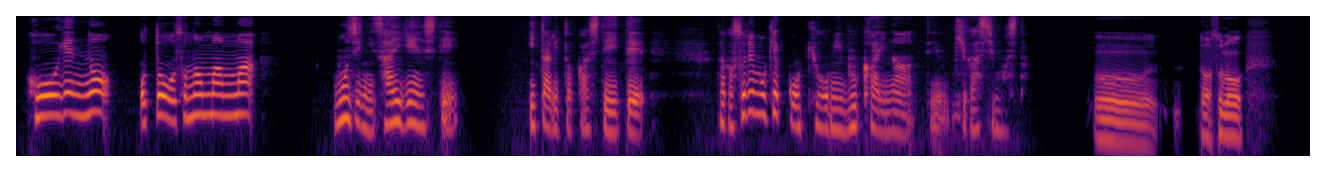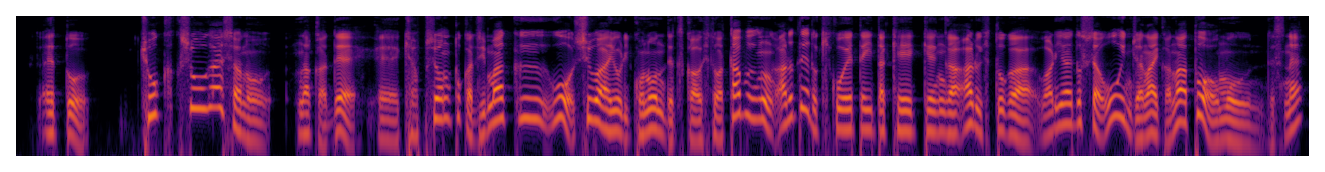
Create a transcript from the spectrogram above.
方言の音をそのまんま文字に再現していたりとかしていて、なんかそれも結構興味深いなっていう気がしました。うん。だその、えっと、聴覚障害者の中で、えー、キャプションとか字幕を手話より好んで使う人は多分ある程度聞こえていた経験がある人が割合としては多いんじゃないかなとは思うんですね。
